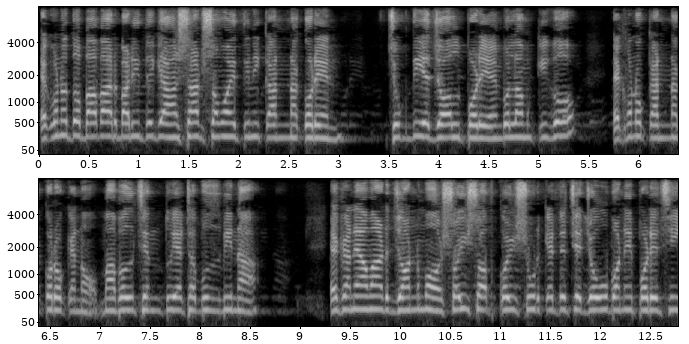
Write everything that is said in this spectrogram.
এখনও তো বাবার বাড়ি থেকে আসার সময় তিনি কান্না করেন। চোখ দিয়ে জল পড়ে। আমি বললাম, কি গো? এখনও কান্না করো কেন? মা বলছেন, তুই এটা বুঝবি না। এখানে আমার জন্ম, শৈশব কৈশোর কেটেছে, যৌবনে পড়েছি।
